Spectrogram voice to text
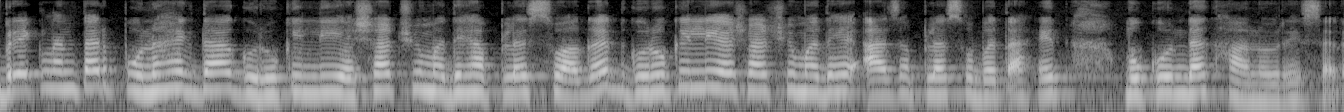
ब्रेकनंतर पुन्हा एकदा गुरुकिल्ली यशाची मध्ये आपलं स्वागत. गुरुकिल्ली यशाची मध्ये आज आपल्यासोबत आहेत मुकुंद खानोरे सर.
